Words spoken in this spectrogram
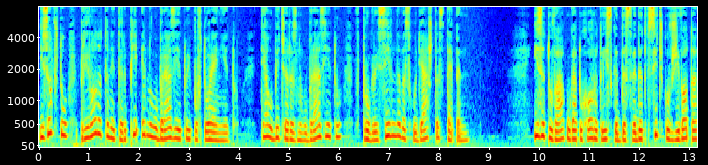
Изобщо природата не търпи еднообразието и повторението. Тя обича разнообразието в прогресивна възходяща степен. И за това, когато хората искат да сведат всичко в живота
